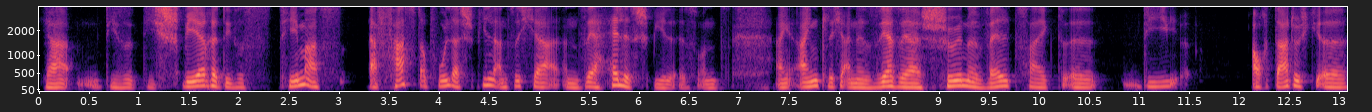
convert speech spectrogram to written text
ja diese die Schwere dieses Themas erfasst, obwohl das Spiel an sich ja ein sehr helles Spiel ist und eigentlich eine sehr sehr schöne Welt zeigt, äh, die auch dadurch äh,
